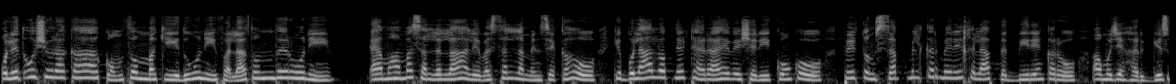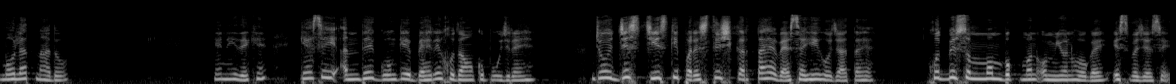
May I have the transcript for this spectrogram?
قلت اشرا کا کم تم مکیدونی فلا تنظرونی۔ اے محمد صلی اللہ علیہ وسلم، ان سے کہو کہ بلا لو اپنے ٹھہرائے ہوئے شریکوں کو، پھر تم سب مل کر میرے خلاف تدبیریں کرو اور مجھے ہرگز مہلت نہ دو۔ یعنی دیکھیں، کیسے اندھے گونگے بہرے خداؤں کو پوج رہے ہیں؟ جو جس چیز کی پرستش کرتا ہے ویسا ہی ہو جاتا ہے۔ خود بھی سمم بکمن امیون ہو گئے اس وجہ سے۔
